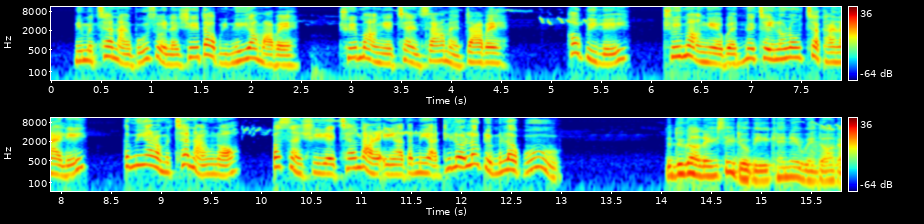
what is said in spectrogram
။နေမချက်နိုင်ဘူးဆိုရင်လည်းရှေးတော့ပြီးနေရမှာပဲ။ ချွေးမငယ်ချက်စားမယ်ဒါပဲဟုတ်ပြီလေချွေးမငယ်ပဲနှစ်ချိန်လုံးလုံးချက်ခိုင်းလိုက်လေသမီးကတော့မချက်နိုင်ဘူးနော်ပတ်စံရှိတဲ့ချမ်းသာတဲ့အိမ်ကသမီးကဒီလိုအလုပ်တွေမလုပ်ဘူး။တူတူကလည်းစိတ်တူပြီးခန်းထဲဝင်သွားက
